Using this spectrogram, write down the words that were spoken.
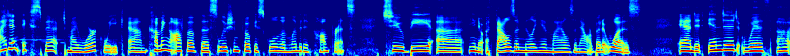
I didn't expect my work week um, coming off of the Solution Focused Schools Unlimited conference to be, uh, you know, a thousand million miles an hour, but it was. And it ended with uh,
